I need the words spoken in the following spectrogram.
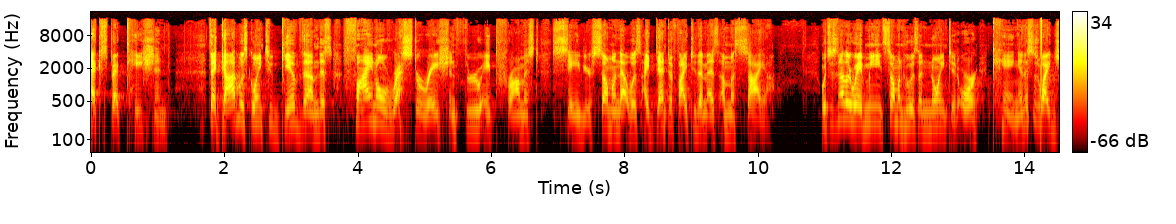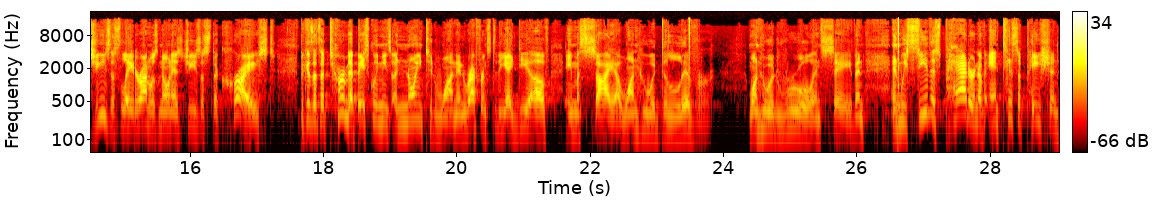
expectation that God was going to give them this final restoration through a promised Savior, someone that was identified to them as a Messiah, which is another way of meaning someone who is anointed or king. And this is why Jesus later on was known as Jesus the Christ, because it's a term that basically means anointed one in reference to the idea of a Messiah, one who would deliver, one who would rule and save. And, and we see this pattern of anticipation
